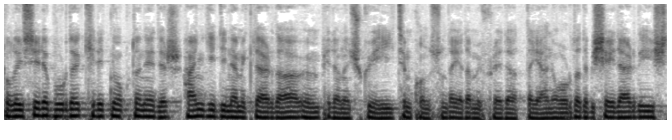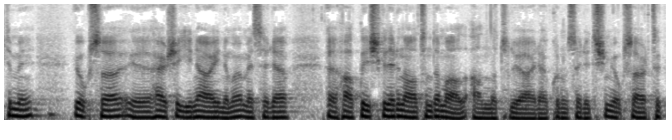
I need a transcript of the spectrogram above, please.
Dolayısıyla burada kilit nokta nedir? Hangi dinamikler daha ön plana çıkıyor eğitim konusunda ya da müfredatta? Yani orada da bir şeyler değişti mi? Yoksa e, her şey yine aynı mı? Mesela e, halkla ilişkilerin altında mı anlatılıyor hala kurumsal iletişim yoksa artık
